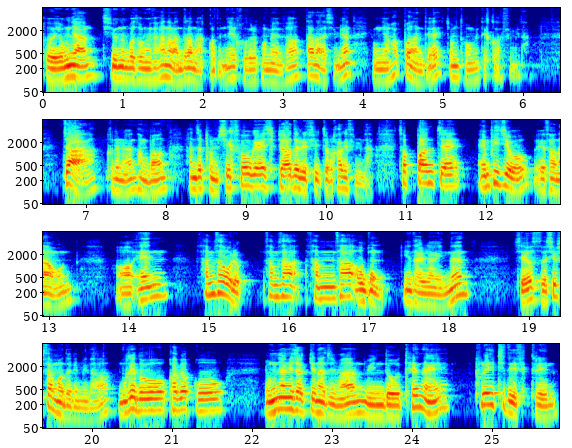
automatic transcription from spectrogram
그 용량 지우는 거 동영상 하나 만들어 놨거든요. 그걸 보면서 따라 하시면 용량 확보하는데 좀 도움이 될 것 같습니다. 자, 그러면 한번 한 제품씩 소개시켜 드릴 수 있도록 하겠습니다. 첫 번째, MPGO에서 나온, 어, N3456, 34, 3450이 달려있는 제우스 13 모델입니다. 무게도 가볍고, 용량이 작긴 하지만, 윈도우 10에 FHD 스크린,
